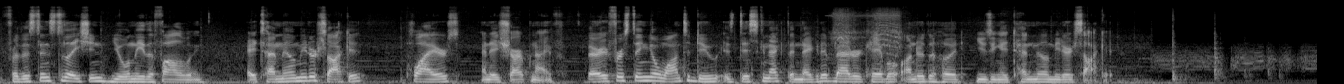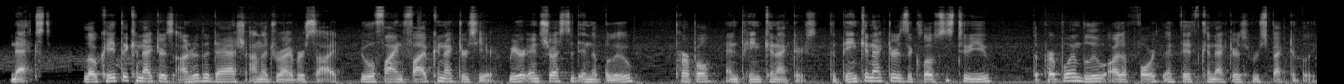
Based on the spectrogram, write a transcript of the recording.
For this installation, you will need the following. A 10mm socket, pliers, and a sharp knife. Very first thing you'll want to do is disconnect the negative battery cable under the hood using a 10mm socket. Next, locate the connectors under the dash on the driver's side. You will find 5 connectors here. We are interested in the blue, purple, and pink connectors. The pink connector is the closest to you, the purple and blue are the fourth and fifth connectors respectively.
